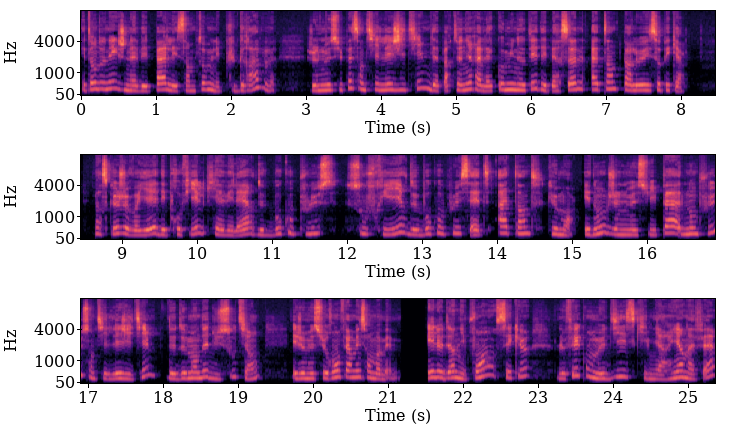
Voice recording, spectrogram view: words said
étant donné que je n'avais pas les symptômes les plus graves, je ne me suis pas sentie légitime d'appartenir à la communauté des personnes atteintes par le SOPK. Parce que je voyais des profils qui avaient l'air de beaucoup plus souffrir, de beaucoup plus être atteintes que moi. Et donc je ne me suis pas non plus sentie légitime de demander du soutien et je me suis renfermée sur moi-même. Et le dernier point, c'est que le fait qu'on me dise qu'il n'y a rien à faire,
